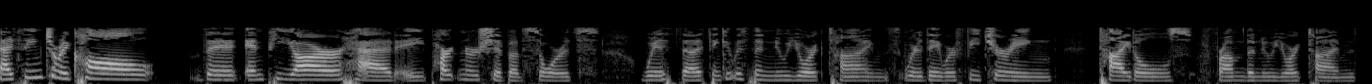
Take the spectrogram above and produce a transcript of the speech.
I seem to recall that NPR had a partnership of sorts with uh, I think it was the New York Times where they were featuring titles from the New York Times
